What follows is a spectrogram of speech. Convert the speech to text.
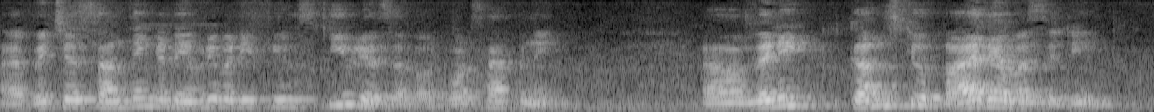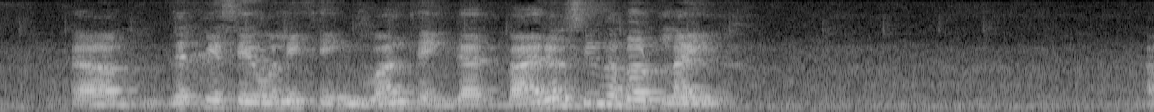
uh, which is something that everybody feels curious about, what's happening. Uh, when it comes to biodiversity, uh, let me say only thing, one thing, that biodiversity is about life. Uh,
